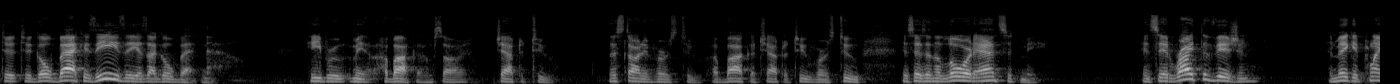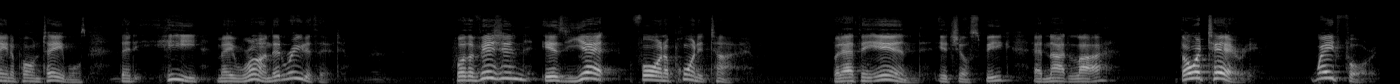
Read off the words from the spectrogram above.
to, to go back as easy as I go back now. Hebrew, I mean, Habakkuk, I'm sorry, chapter 2. Let's start at verse 2. Habakkuk chapter 2, verse 2. It says, And the Lord answered me and said, Write the vision and make it plain upon tables, that he may run that readeth it. For the vision is yet for an appointed time, but at the end it shall speak and not lie. Though it tarry, wait for it,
